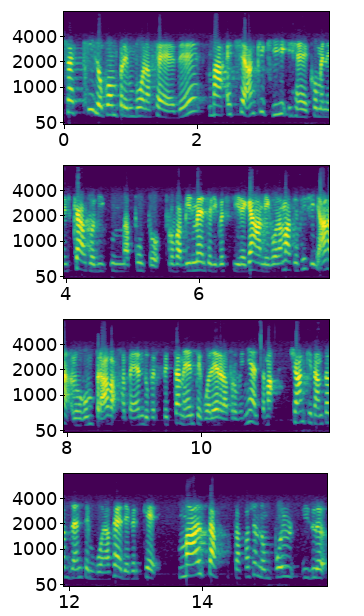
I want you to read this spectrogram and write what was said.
C'è chi lo compra in buona fede, ma c'è anche chi, eh, come nel caso di mh, appunto probabilmente di questi legami con la mafia siciliana, lo comprava sapendo perfettamente qual era la provenienza, ma c'è anche tanta gente in buona fede perché Malta sta facendo un po' il,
